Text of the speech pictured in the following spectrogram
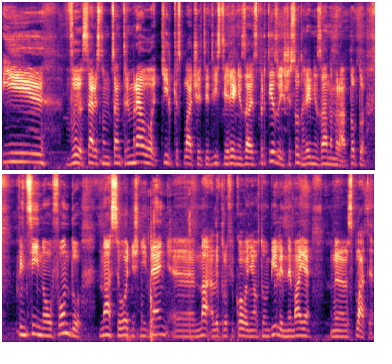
І в сервісному центрі МРЕО тільки сплачується 200 гривень за експертизу і 600 гривень за номера. Тобто пенсійного фонду на сьогоднішній день е, на електрифіковані автомобілі немає е, сплати.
